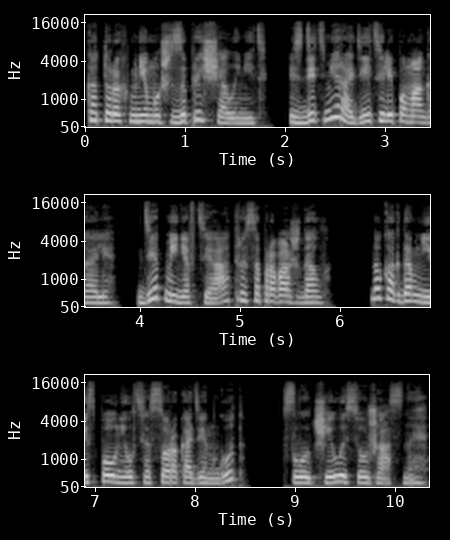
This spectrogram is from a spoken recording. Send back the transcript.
которых мне муж запрещал иметь. С детьми родители помогали. Дед меня в театры сопровождал. Но когда мне исполнился 41 год, случилось ужасное.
